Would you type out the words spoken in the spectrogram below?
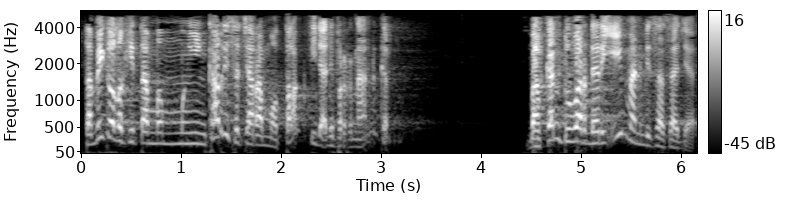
Tapi kalau kita mengingkari secara mutlak tidak diperkenankan. Bahkan keluar dari iman bisa saja.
